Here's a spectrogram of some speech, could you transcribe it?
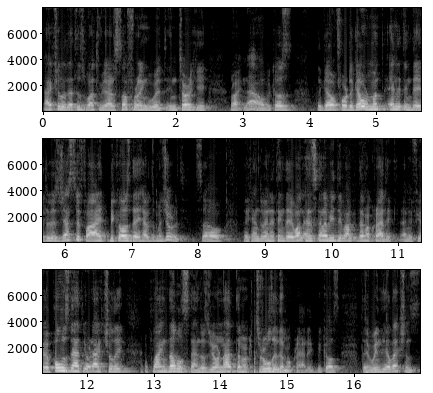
Actually, that is what we are suffering with in Turkey right now because the for the government, anything they do is justified because they have the majority. So they can do anything they want and it's going to be dem democratic. And if you oppose that, you're actually applying double standards. You're not truly democratic because they win the elections.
